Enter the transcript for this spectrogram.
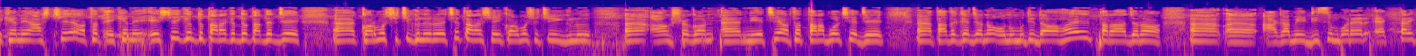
এখানে আসছে। অর্থাৎ এখানে এসে কিন্তু তারা কিন্তু তাদের যে কর্মসূচিগুলি রয়েছে, তারা সেই কর্মসূচিগুলো অংশগ্রহণ নিয়েছে। অর্থাৎ তারা বলছে যে তাদেরকে যেন অনুমতি দেওয়া হয়, তারা যেন আগামী ডিসেম্বরের এক তারিখ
